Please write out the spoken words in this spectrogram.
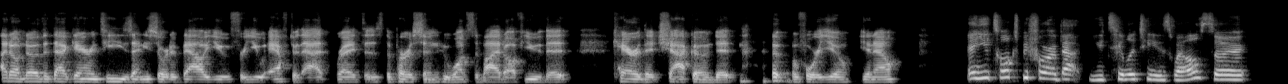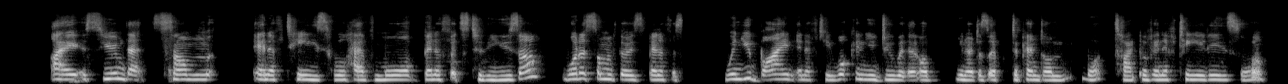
I don't know that that guarantees any sort of value for you after that, right? Does the person who wants to buy it off you that care that Shaq owned it before you, you know? And you talked before about utility as well. So I assume that some NFTs will have more benefits to the user. What are some of those benefits? When you buy an NFT, what can you do with it? Or, you know, does it depend on what type of NFT it is or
